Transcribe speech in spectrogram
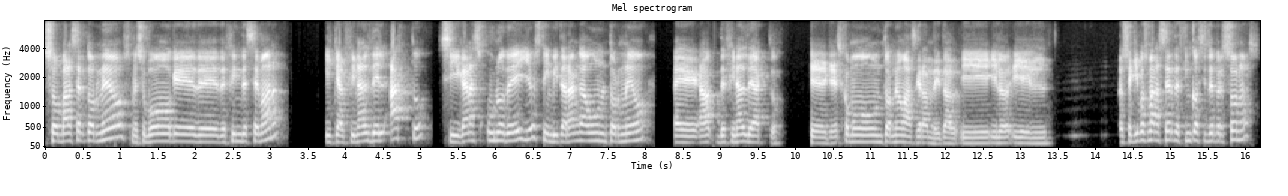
son, van a ser torneos, me supongo que de, fin de semana, y que al final del acto, si ganas uno de ellos, te invitarán a un torneo eh, de final de acto, que, es como un torneo más grande y tal. Y, los equipos van a ser de 5 a 7 personas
